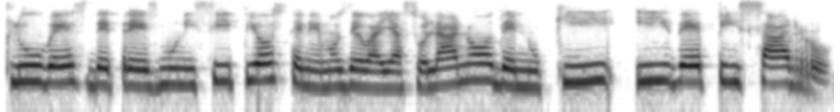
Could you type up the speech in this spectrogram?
clubes de tres municipios. Tenemos de Vallasolano, de Nuquí y de Pizarro.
